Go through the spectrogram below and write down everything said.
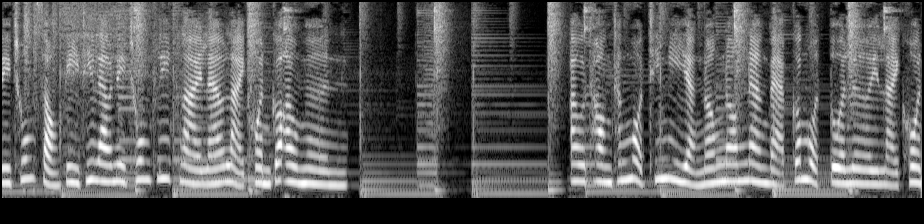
ในช่วง 2 ปีที่แล้วในช่วงคลี่คลายแล้วหลายคนก็เอาเงินเอาทองทั้งหมดที่มีอย่างน้องๆนนางแบบก็หมดตัวเลย หลายคน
